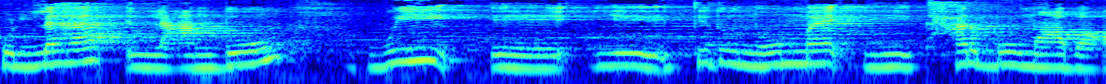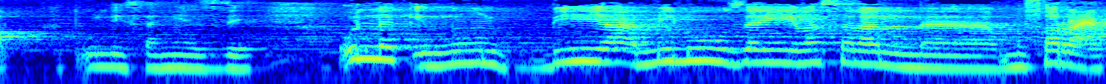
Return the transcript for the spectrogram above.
كلها اللي عندهم ويبتدوا إن هم يتحاربوا مع بعض. هتقولي ثانية إزاي؟ أقول لك إنهم بيعملوا زي مثلا مصارعة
